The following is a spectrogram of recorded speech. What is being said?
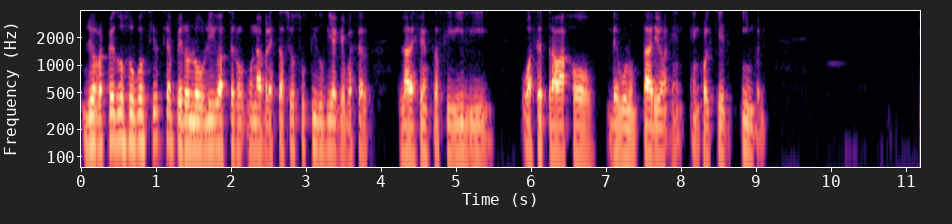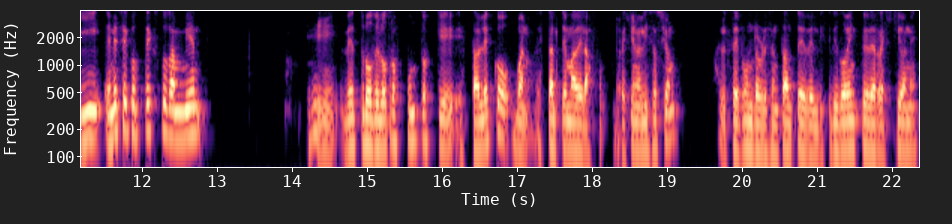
yo respeto su conciencia, pero lo obligo a hacer una prestación sustitutiva que puede ser la defensa civil y, o hacer trabajo de voluntario en, cualquier índole. Y en ese contexto también, eh, dentro de los otros puntos que establezco, bueno, está el tema de la regionalización. Al ser un representante del Distrito 20 de regiones,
